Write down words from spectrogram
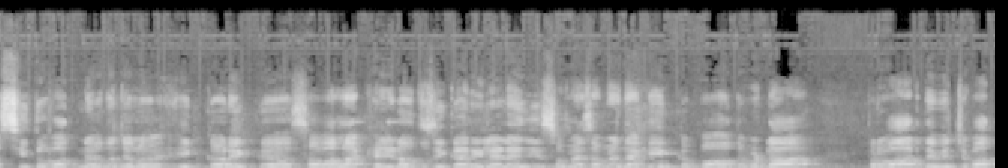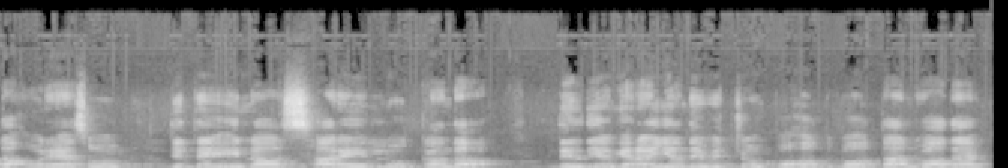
80 ਤੋਂ ਵੱਧ ਨੇ ਉਹ ਤਾਂ ਚਲੋ ਇੱਕ ਔਰ ਇੱਕ ਸਵਾ ਲੱਖ ਹੈ ਜਿਹੜਾ ਉਹ ਤੁਸੀਂ ਕਰ ਹੀ ਲੈਣਾ ਜੀ। ਸੋ ਮੈਂ ਸਮਝਦਾ ਕਿ ਇੱਕ ਬਹੁਤ ਵੱਡਾ ਪਰਿਵਾਰ ਦੇ ਵਿੱਚ ਵਾਧਾ ਹੋ ਰਿਹਾ ਹੈ। ਸੋ ਜਿੱਥੇ ਇਹਨਾਂ ਸਾਰੇ ਲੋਕਾਂ ਦਾ ਦਿਲ ਦੀਆਂ ਗਹਿਰਾਈਆਂ ਦੇ ਵਿੱਚੋਂ ਬਹੁਤ ਬਹੁਤ ਧੰਨਵਾਦ ਹੈ।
